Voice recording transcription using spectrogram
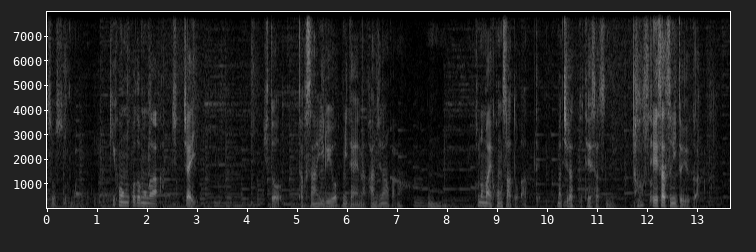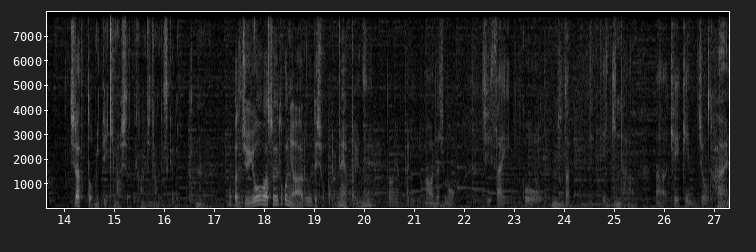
そうそうもう基本子供がちっちゃい人たくさんいるよみたいな感じなのかな、うん、この前コンサートがあって、まあ、ちらっと偵察に。偵察にというかちらっと見ていきましたって感じなんですけど、うん、やっぱ需要はそういうところにはあるでしょうからねやっぱりずっねとやっぱり、まあ、私も小さい子をうん育ててきたあ経験上ですね、はい。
